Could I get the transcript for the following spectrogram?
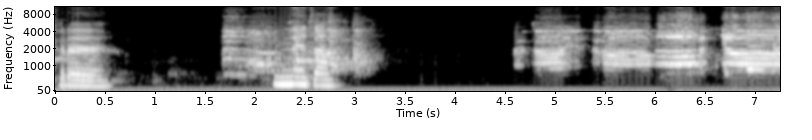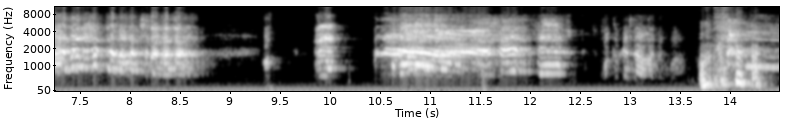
그래. 힘내자? 어떻게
